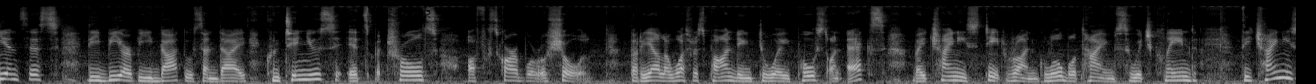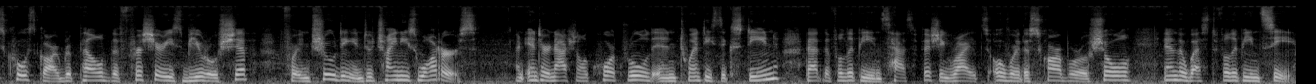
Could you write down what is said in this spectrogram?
He insists the BRP Datu Sanday continues its patrols of Scarborough Shoal. Tarriela was responding to a post on X by Chinese state-run Global Times, which claimed the Chinese Coast Guard repelled the Fisheries Bureau ship for intruding into Chinese waters. An international court ruled in 2016 that the Philippines has fishing rights over the Scarborough Shoal in the West Philippine Sea.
